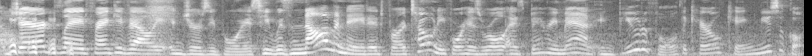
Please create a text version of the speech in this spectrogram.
Jarrod played Frankie Valli in Jersey Boys. He was nominated for a Tony for his role as Barry Mann in Beautiful, the Carole King musical.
